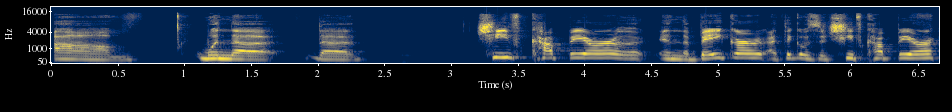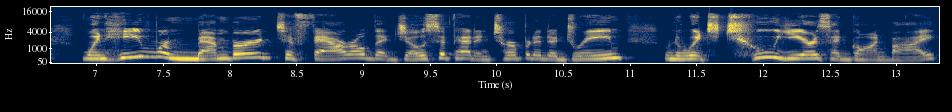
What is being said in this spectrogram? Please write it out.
um when the the chief cupbearer and the baker, I think it was the chief cupbearer, when he remembered to Pharaoh that Joseph had interpreted a dream in which two years had gone by,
